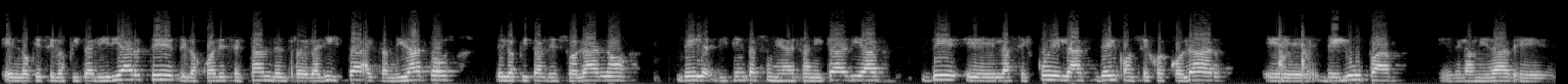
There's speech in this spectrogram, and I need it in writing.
en lo que es el Hospital Iriarte, de los cuales están dentro de la lista, hay candidatos del Hospital de Solano, de las distintas unidades sanitarias, de eh, las escuelas, del Consejo Escolar, eh, de Lupa, de la unidad de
